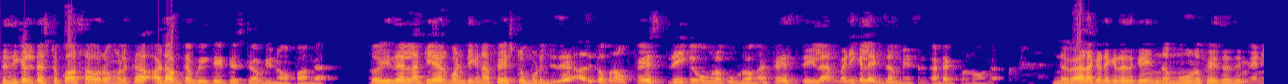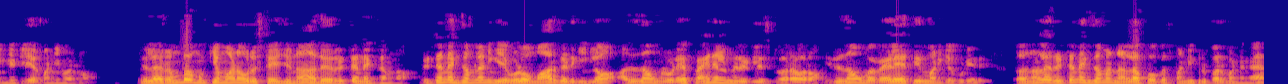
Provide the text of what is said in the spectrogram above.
ஃபிசிக்கல் டெஸ்ட் பாஸ் ஆகிறவங்களுக்கு அடாப்டபிலிட்டி டெஸ்ட் அப்படின்னு வைப்பாங்க. ஸோ இதெல்லாம் கிளியர் பண்ணிட்டீங்கன்னா ஃபேஸ் டூ முடிஞ்சுது. அதுக்கப்புறம் ஃபேஸ் த்ரீக்கு உங்களை கூப்பிடுவாங்க. ஃபேஸ் த்ரீல மெடிக்கல் எக்ஸாமினேஷன் கண்டக்ட் பண்ணுவாங்க. இந்த வேலை கிடைக்கிறதுக்கு இந்த மூணு ஃபேஸஸுமே நீங்கள் கிளியர் பண்ணி வரணும். இதில் ரொம்ப முக்கியமான ஒரு ஸ்டேஜ்னா அது ரிட்டன் எக்ஸாம் தான். ரிட்டன் எக்ஸாமில் நீங்கள் எவ்வளோ மார்க் எடுக்கீங்களோ அதுதான் உங்களுடைய ஃபைனல் மெரிட் லிஸ்ட் வர வரும். இதுதான் உங்கள் வேலையை தீர்மானிக்கக்கூடியது. ஸோ அதனால ரிட்டன் எக்ஸாமை நல்லா ஃபோக்கஸ் பண்ணி ப்ரிப்பேர் பண்ணுங்கள்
